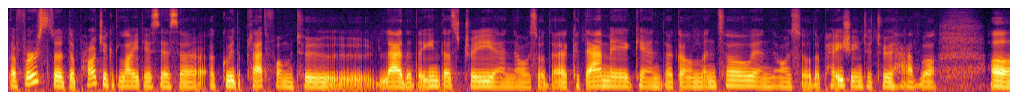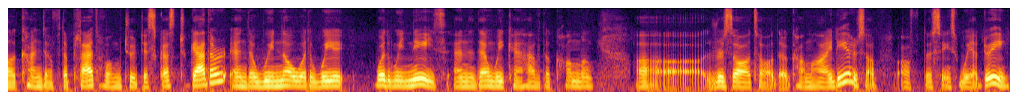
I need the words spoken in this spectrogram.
the first, uh, the project like this is a, a, good platform to let the industry and also the academic and the governmental and also the patient to have a, a kind of the platform to discuss together. And we know what we what we need, and then we can have the common uh, results or the common ideas of, of the things we are doing.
